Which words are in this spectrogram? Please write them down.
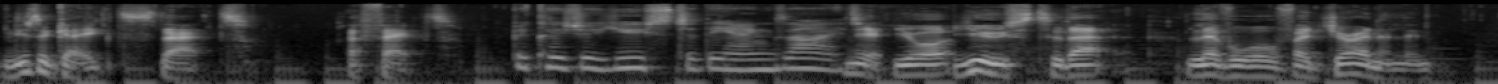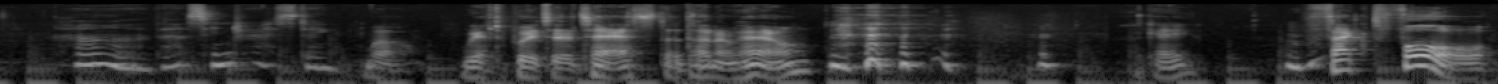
mitigates that effect. Because you're used to the anxiety. Yeah, you're used to that level of adrenaline. Huh, that's interesting. Well, we have to put it to the test. I don't know how. okay. Mm-hmm. Fact four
